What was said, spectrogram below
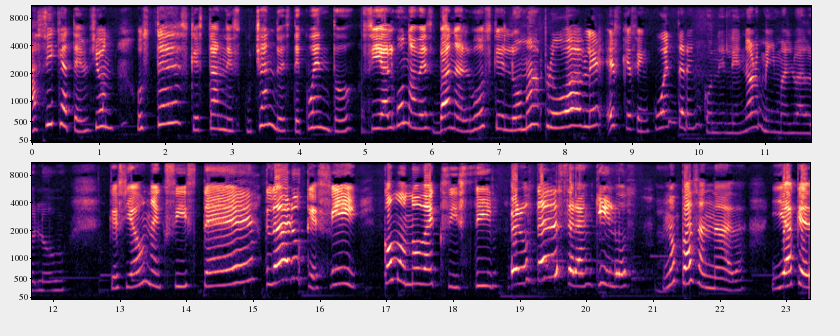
Así que atención, ustedes que están escuchando este cuento, si alguna vez van al bosque, lo más probable es que se encuentren con el enorme y malvado lobo. Que si aún existe... Claro que sí. ¿Cómo no va a existir? Pero ustedes tranquilos, no pasa nada, ya que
